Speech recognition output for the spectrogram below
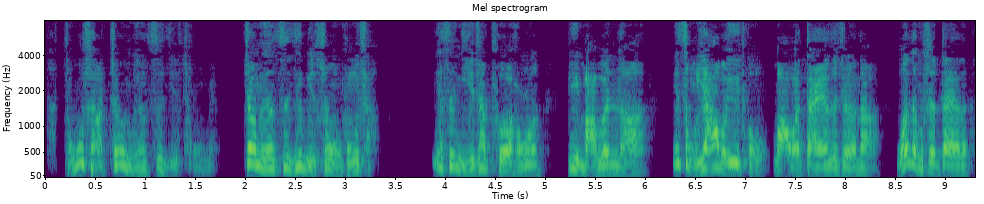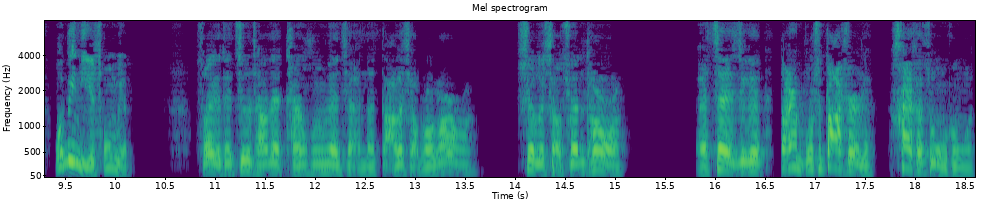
他总想证明自己聪明，证明自己比孙悟空强。意思你这泼猴弼马温啊，你总压我一头，骂我呆子这那，我怎么是呆子？我比你聪明。所以他经常在谭红面前呢打个小报告啊，设个小圈套啊。呃，在这个当然不是大事了，害害孙悟空啊。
